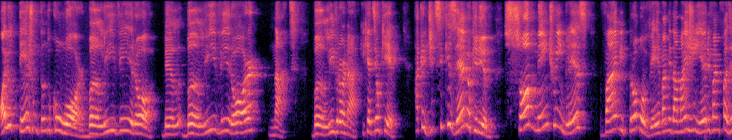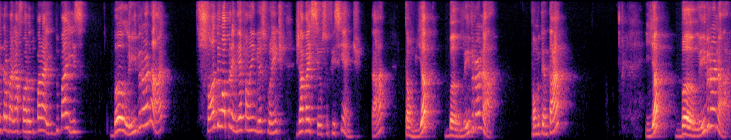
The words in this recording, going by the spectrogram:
Olha o T juntando com or. Believe it or. Be, believe it or not. Believe it or not. Que quer dizer o quê? Acredite se quiser, meu querido. Somente o inglês vai me promover, vai me dar mais dinheiro e vai me fazer trabalhar fora do, paraíso, do país. Believe it or not. Só de eu aprender a falar inglês fluente já vai ser o suficiente, tá? Então, yup, Believe it or not. Vamos tentar? Yup, believe it or not.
